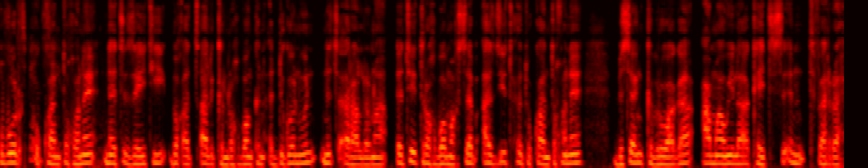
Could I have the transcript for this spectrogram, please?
ክቡር እኳ እንተኾነ ነቲ ዘይቲ ብቐጻሊ ክንረኽቦን ክንዕድጎን እውን ንጽዕር ኣሎና እቲ እትረኽቦ መኽሰብ ኣዝዩ ትሑት እኳ እንተኾነ ብሰን ክብሪ ዋጋ ዓማዊላ ከይትስእን ትፈርሕ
